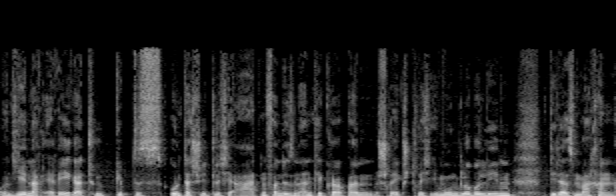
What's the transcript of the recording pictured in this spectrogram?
Und je nach Erregertyp gibt es unterschiedliche Arten von diesen Antikörpern, Schrägstrich Immunglobulinen, die das machen.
